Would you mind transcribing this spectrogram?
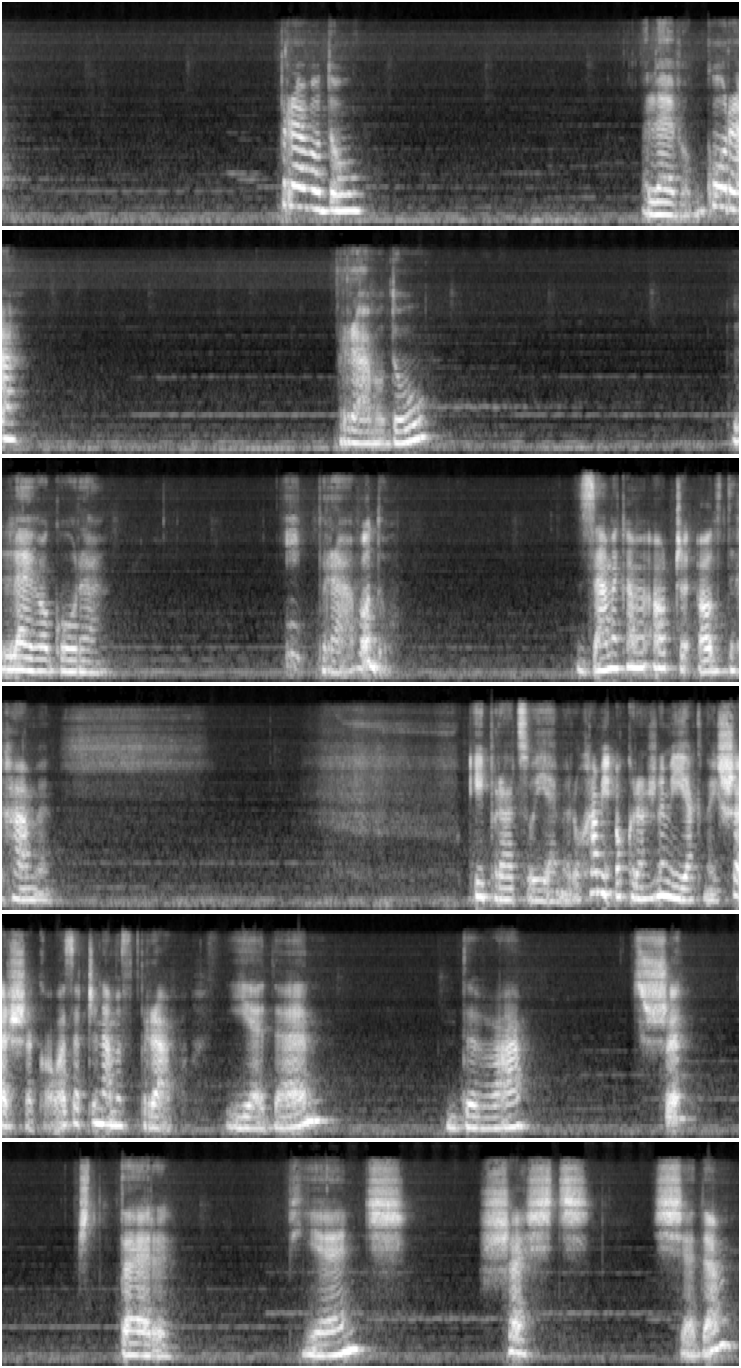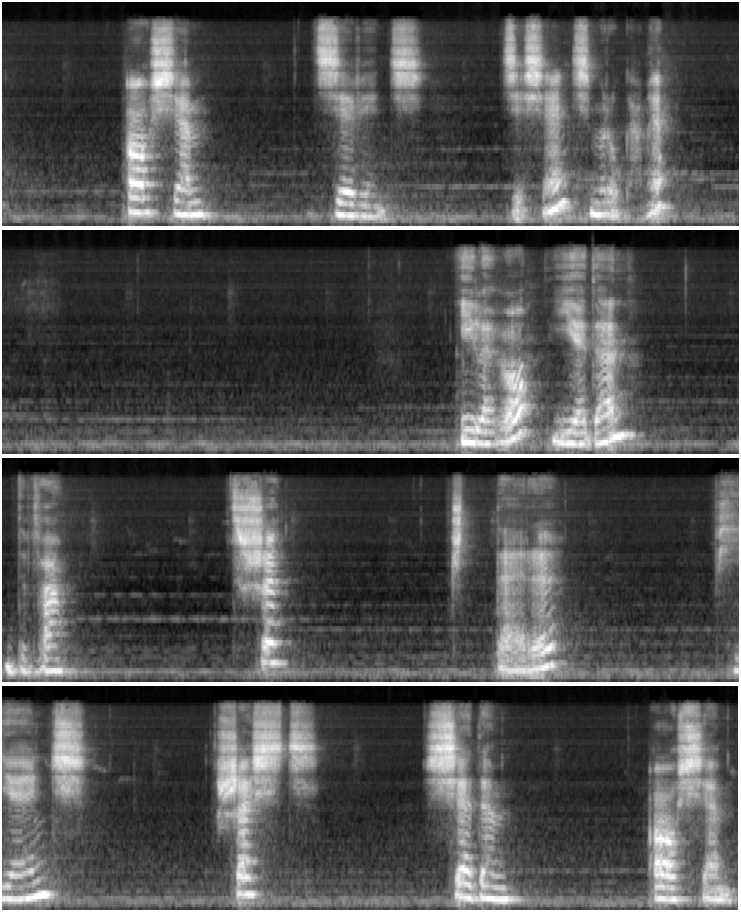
prawo dół, lewo góra, prawo dół, lewo góra i prawo dół. Zamykamy oczy, oddychamy. I pracujemy ruchami okrężnymi jak najszersze koła. Zaczynamy w prawo. Jeden, dwa, trzy, cztery, pięć, sześć, siedem, osiem, dziewięć, dziesięć. Mrugamy. I lewo. Jeden, dwa, trzy, cztery, pięć, sześć, siedem, osiem,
